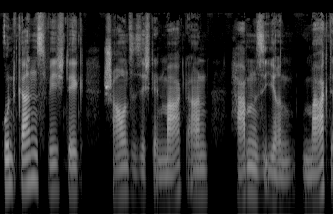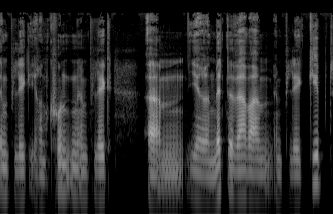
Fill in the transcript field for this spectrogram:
Und ganz wichtig, schauen Sie sich den Markt an, haben Sie Ihren Markt im Blick, Ihren Kunden im Blick, ähm, Ihren Mitbewerber im, im Blick. Gibt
